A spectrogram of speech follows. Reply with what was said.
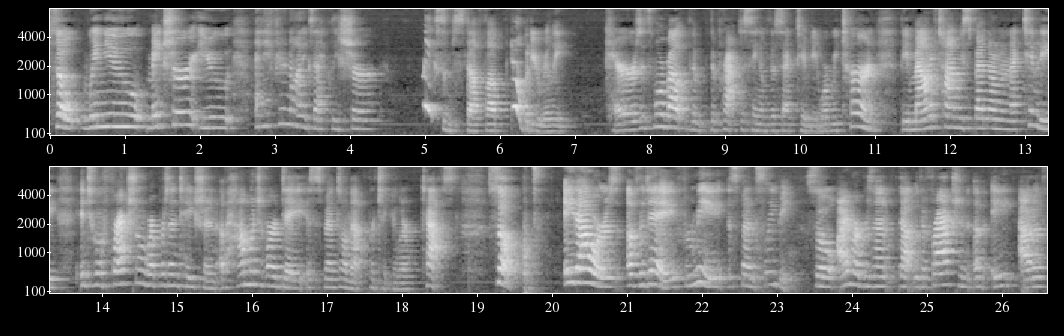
So when you make sure you, and if you're not exactly sure, make some stuff up. Nobody really cares. It's more about the, the practicing of this activity where we turn the amount of time we spend on an activity into a fractional representation of how much of our day is spent on that particular task. So eight hours of the day for me is spent sleeping. So I represent that with a fraction of eight out of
